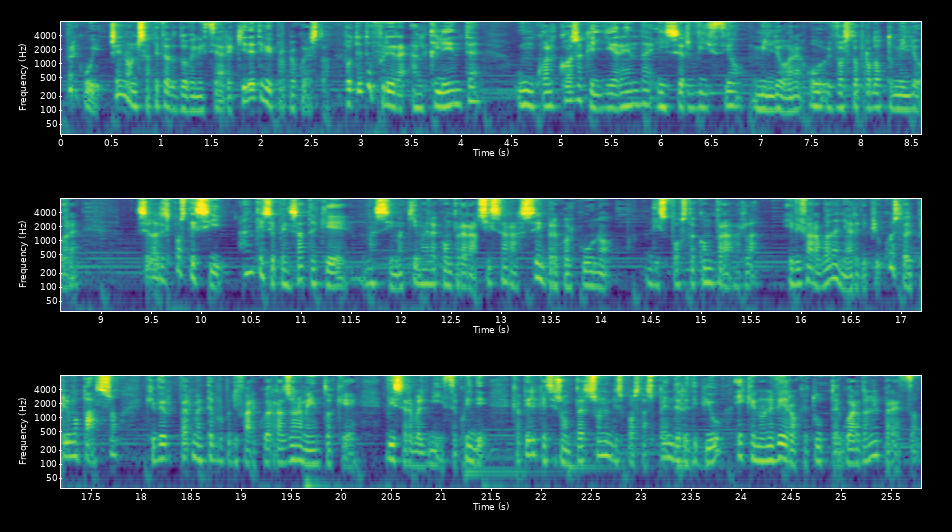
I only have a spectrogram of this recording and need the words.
Per cui, se non sapete da dove iniziare, chiedetevi proprio questo. Potete offrire al cliente un qualcosa che gli renda il servizio migliore o il vostro prodotto migliore? Se la risposta è sì, anche se pensate che, ma sì, ma chi mai la comprerà, ci sarà sempre qualcuno disposto a comprarla e vi farà guadagnare di più. Questo è il primo passo che vi permette proprio di fare quel ragionamento che vi serve all'inizio. Quindi capire che ci sono persone disposte a spendere di più e che non è vero che tutte guardano il prezzo,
